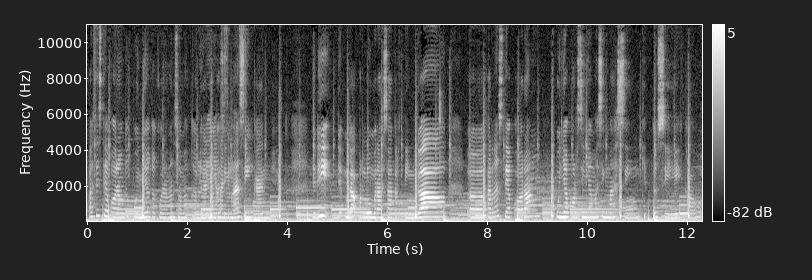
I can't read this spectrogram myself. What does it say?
Pasti setiap orang tuh punya kekurangan sama kelebihannya masing-masing. kan gitu. Jadi nggak perlu merasa tertinggal eh, karena setiap orang punya porsinya masing-masing gitu sih kalau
